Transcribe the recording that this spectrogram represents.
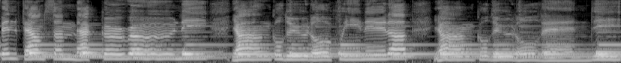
and found some macaroni. Yankel Doodle, clean it up. Yankel Doodle dandy.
